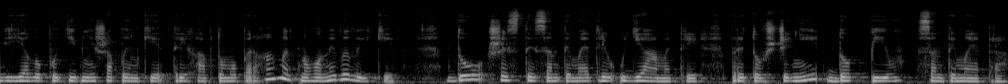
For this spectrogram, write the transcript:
Віялоподібні шапинки тріхаптуму пергаментного невеликі, до 6 см у діаметрі, при товщині до пів сантиметра.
